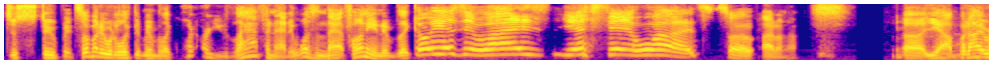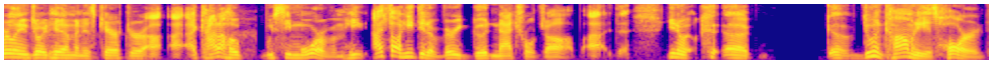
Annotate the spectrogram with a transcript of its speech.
just stupid. Somebody would have looked at me and be like, "What are you laughing at? It wasn't that funny." And it was like, "Oh yes, it was. Yes, it was." So I don't know. Uh, yeah, but I really enjoyed him and his character. I, I, kind of hope we see more of him. He, I thought he did a very good natural job. I, you know, uh, uh, doing comedy is hard,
